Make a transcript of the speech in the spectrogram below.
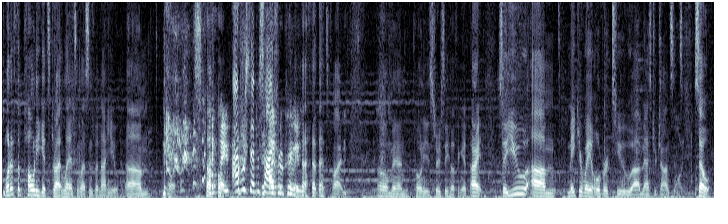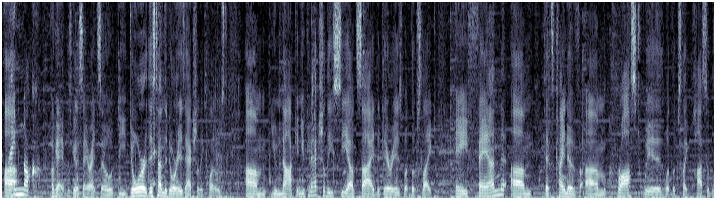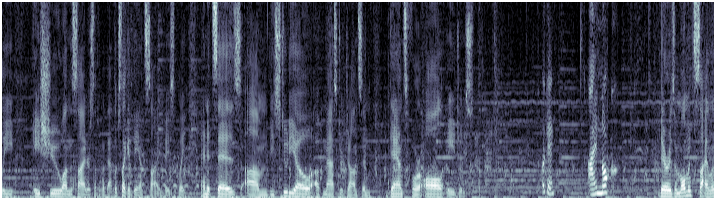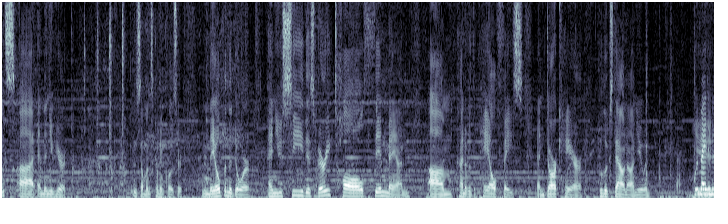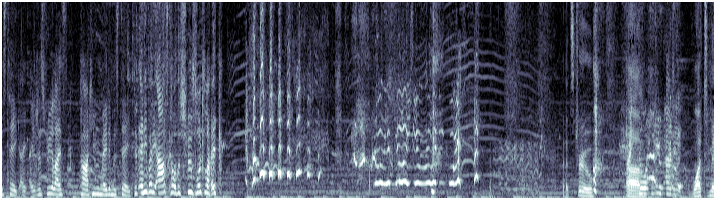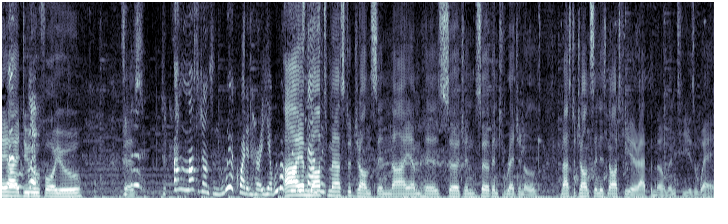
what if the pony gets dri- lancing lessons, but not you? Um, okay, so I- I will step aside for a I'd do pony. that's fine. Oh man, pony is seriously hoofing it. All right, so you um, make your way over to uh, Master Johnson's. So I uh, knock. Okay, I was gonna say. All right, so the door. This time the door is actually closed. Um, you knock, and you can actually see outside that there is what looks like a fan um, that's kind of um, crossed with what looks like possibly a shoe on the sign or something like that. It Looks like a dance sign, basically, and it says um, the studio of Master Johnson, dance for all ages. Okay. I knock. There is a moment's silence, uh, and then you hear someone's coming closer. And then they open the door, and you see this very tall, thin man, um, kind of with a pale face and dark hair, who looks down on you. And We made a mistake. I, I just realized, party, we made a mistake. Did anybody ask how the shoes look like? Oh, we have no idea what we're looking for. That's true. I Um, thought you had it. what may I do for you? It says. Um, Master Johnson, we're quite in a hurry here. We were I am not dancing- Master Johnson. I am his surgeon, servant Reginald. Master Johnson is not here at the moment. He is away.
